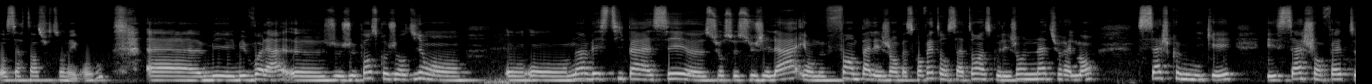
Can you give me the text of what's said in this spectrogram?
dans certains, surtout dans les grands groupes. Euh, mais, mais voilà, je, je, pense qu'aujourd'hui on n'investit pas assez sur ce sujet-là et on ne forme pas les gens parce qu'en fait on s'attend à ce que les gens naturellement sachent communiquer et sachent en fait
